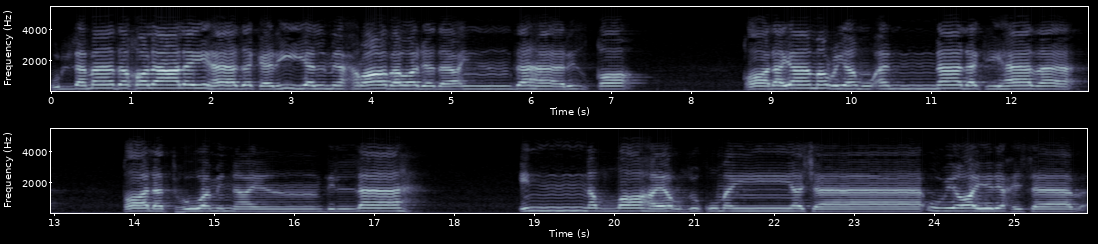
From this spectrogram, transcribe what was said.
كلما دخل عليها زكريا المحراب وجد عندها رزقا. قال يا مريم أنى لك هذا؟ قالت هو من عند الله إن الله يرزق من يشاء بغير حساب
